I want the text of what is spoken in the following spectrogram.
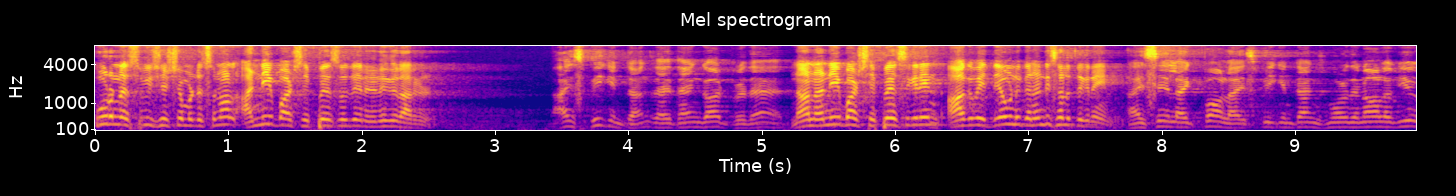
பூரண சுவிசேஷம் என்று சொன்னால் அந்நிய பாஷை பேசுவதை எண்ணுகிறார்கள் I speak in tongues, I thank God for that. நான் அந்நிய பாஷை பேசுகிறேன் ஆகவே தேவனுக்கு நன்றி செலுத்துகிறேன் I say like Paul, I speak in tongues more than all of you.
